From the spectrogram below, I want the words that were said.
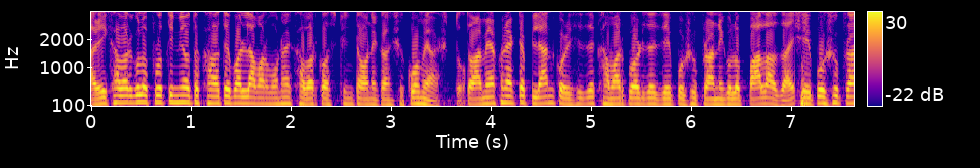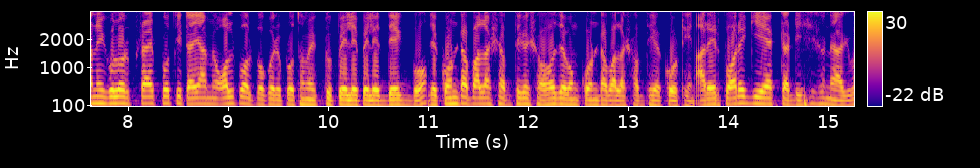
আর এই খাবারগুলো প্রতিনিয়ত খাওয়াতে পারলে আমার মনে হয় খাবার কস্টিংটা অনেকাংশে কমে আসতো। তো আমি এখন একটা প্ল্যান করেছি যে খামার পর্যায়ে যে পশু প্রাণীগুলো পালা যায়, সেই পশু প্রাণীগুলোর প্রায় প্রতিটাই আমি অল্প অল্প করে প্রথমে একটু পেলে পেলে দেখব যে কোনটা পালা সব থেকে সহজ এবং কোনটা পালা সব থেকে কঠিন। আর এরপরে গিয়ে একটা ডিসিশনে আসব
